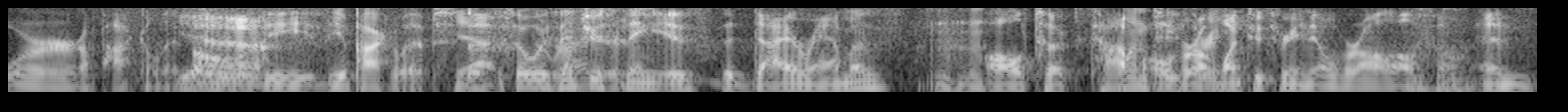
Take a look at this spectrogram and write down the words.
four apocalypse. Yeah. oh the the apocalypse. Yeah. the- so what the was interesting is the dioramas all took top One, two, overall three. one, two, three in the overall also. And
